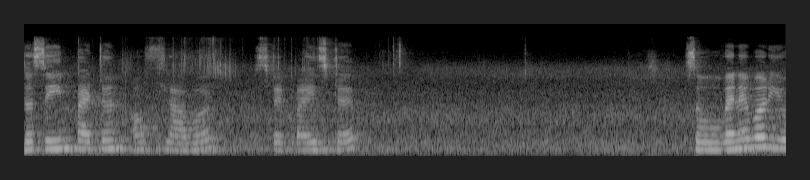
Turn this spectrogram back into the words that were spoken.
the same pattern of flower step by step so whenever you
